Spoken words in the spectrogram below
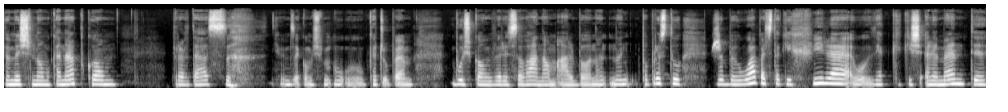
wymyślną kanapką, prawda, z, nie wiem, z jakąś keczupem buźką wyrysowaną, albo no, no, po prostu, żeby łapać takie chwile, jak jakieś elementy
